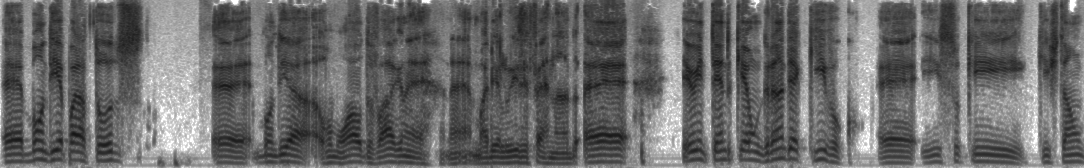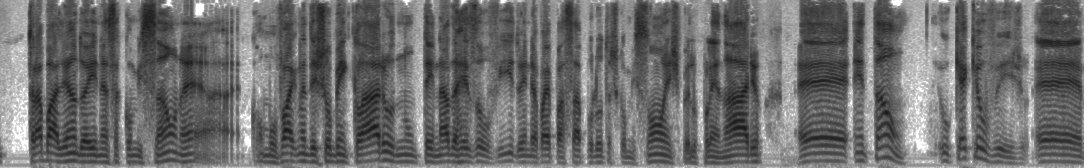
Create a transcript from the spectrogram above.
É, bom dia para todos. É, bom dia, Romualdo, Wagner, né, Maria Luísa e Fernando. É, eu entendo que é um grande equívoco é, isso que, que estão trabalhando aí nessa comissão, né? Como o Wagner deixou bem claro, não tem nada resolvido, ainda vai passar por outras comissões, pelo plenário. É, então, o que é que eu vejo? É,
